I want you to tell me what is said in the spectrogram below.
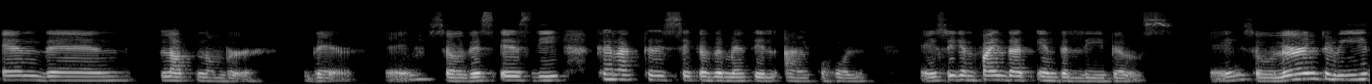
And then lot number there. Okay, so this is the characteristic of the methyl alcohol. Okay, so you can find that in the labels. Okay, so learn to read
